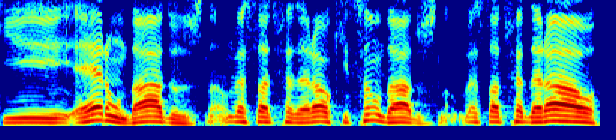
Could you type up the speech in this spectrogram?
que eram dados na Universidade Federal, que são dados na Universidade Federal,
